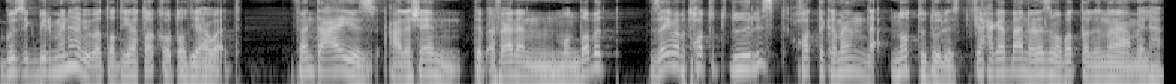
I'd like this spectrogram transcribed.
جزء كبير منها بيبقى تضييع طاقة وتضييع وقت. فأنت عايز علشان تبقى فعلا منضبط زي ما بتحط to do list حط كمان لأ not to do list في حاجات بقى أنا لازم أبطل إن أنا أعملها.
